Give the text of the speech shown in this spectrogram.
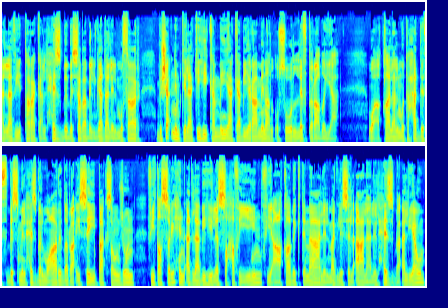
الذي ترك الحزب بسبب الجدل المثار بشأن امتلاكه كمية كبيرة من الأصول الافتراضية. وقال المتحدث باسم الحزب المعارض الرئيسي باك سونغ جون في تصريح أدلى به للصحفيين في أعقاب اجتماع للمجلس الأعلى للحزب اليوم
